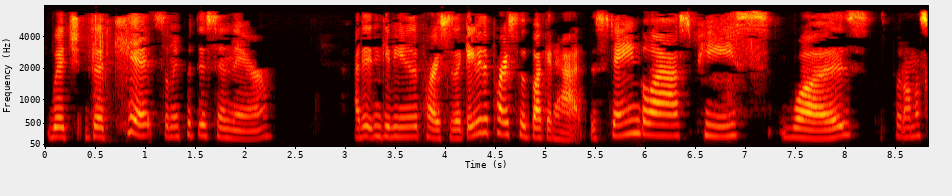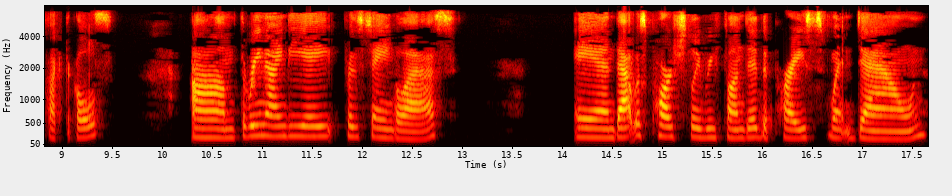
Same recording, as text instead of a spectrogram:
which the kits, let me put this in there. I didn't give you any of the prices. I gave you the price of the bucket hat. The stained glass piece was, let's put on my spectacles, um, 398 for the stained glass. and that was partially refunded. The price went down,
